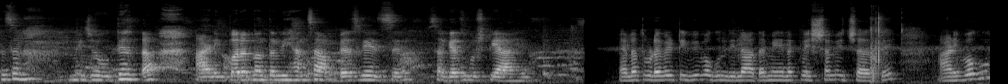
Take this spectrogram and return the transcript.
तर चला. मी जेवते आता. आणि परत नंतर विहानचा अभ्यास घ्यायचा आहे सगळ्याच गोष्टी आहेत. याला थोडा वेळ टी व्ही बघून दिला. आता मी याला क्वेश्चन विचारते. आणि बघू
